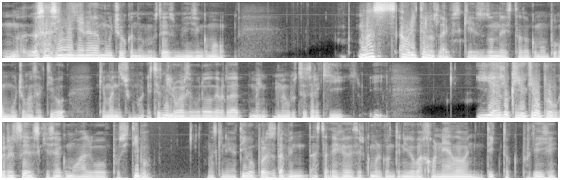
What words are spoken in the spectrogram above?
o sea, sí me llena mucho cuando ustedes me dicen como, más ahorita en los lives, que es donde he estado como un poco mucho más activo, que me han dicho como, este es mi lugar seguro, de verdad, me, gusta estar aquí y, y es lo que yo quiero provocar ustedes, que sea como algo positivo más que negativo. Por eso también hasta deja de ser como el contenido bajoneado en TikTok. Porque dije,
